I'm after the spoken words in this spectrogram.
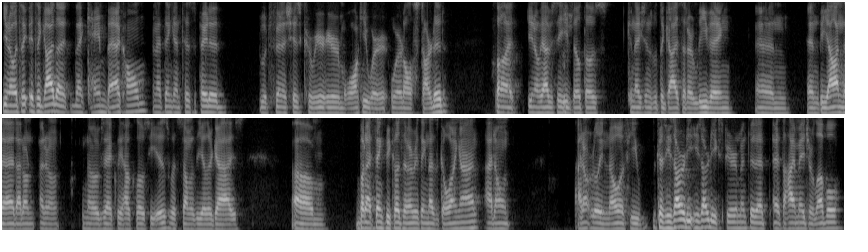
you know, it's a it's a guy that that came back home and I think anticipated would finish his career here in Milwaukee, where where it all started. But you know, obviously he built those connections with the guys that are leaving, and and beyond that, I don't I don't know exactly how close he is with some of the other guys. Um, but I think because of everything that's going on, I don't I don't really know if he because he's already he's already experimented at, at the high major level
